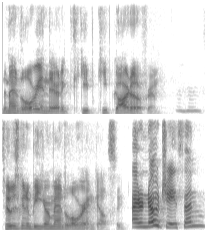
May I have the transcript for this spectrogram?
the Mandalorian there to keep keep guard over him. So who's going to be your Mandalorian, Kelsey? I don't know, Jason.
